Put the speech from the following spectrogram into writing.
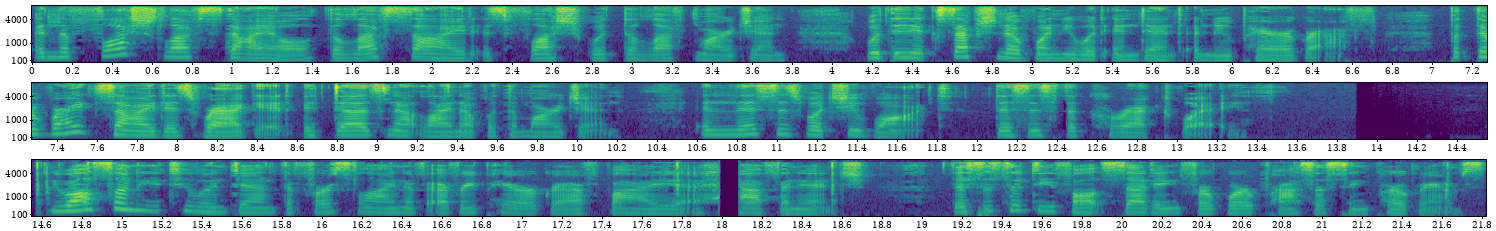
In the flush left style, the left side is flush with the left margin, with the exception of when you would indent a new paragraph. But the right side is ragged. It does not line up with the margin. And this is what you want. This is the correct way. You also need to indent the first line of every paragraph by a half an inch. This is the default setting for word processing programs.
